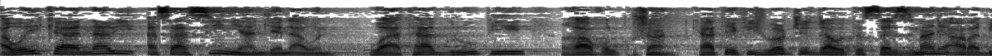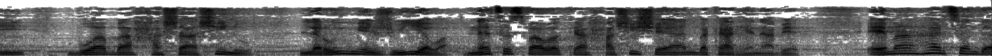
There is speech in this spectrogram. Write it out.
ئەوەی کە ناوی ئەساسینیان لێناون واتە گرووپی غافڵکوژان کاتێکیش وەرگیردراوەتە سەر زمانی عەڕەبی بووە بە حەشاشین و لە ڕووی مێژووییەوە نەچەسپاوە کە حەشیشیان بەکارهێنابێت. ئێمە هەرچەندە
